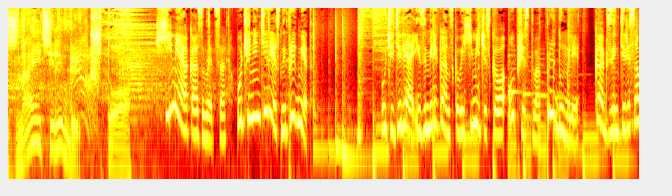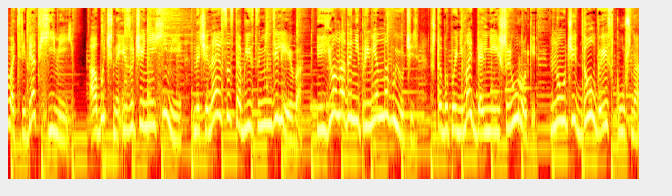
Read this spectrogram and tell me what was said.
Знаете ли вы, что Химия, оказывается, очень интересный предмет. Учителя из Американского химического общества придумали, как заинтересовать ребят химией. Обычно изучение химии начинается с таблицы Менделеева. Ее надо непременно выучить, чтобы понимать дальнейшие уроки. Но учить долго и скучно.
